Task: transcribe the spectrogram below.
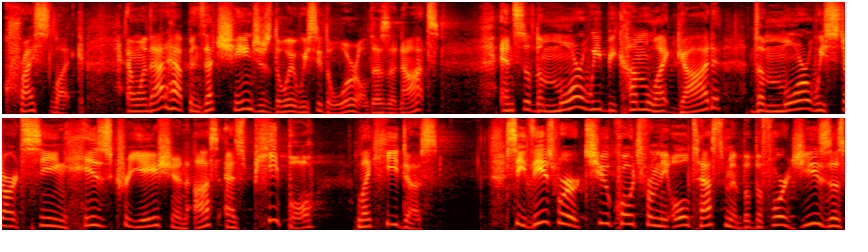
Christ like. And when that happens, that changes the way we see the world, does it not? And so the more we become like God, the more we start seeing His creation, us as people, like He does. See, these were two quotes from the Old Testament, but before Jesus,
